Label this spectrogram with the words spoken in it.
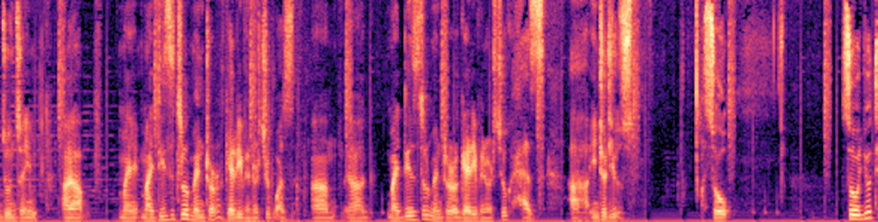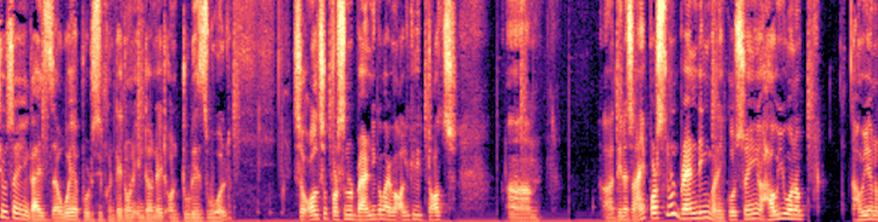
जुन चाहिँ uh, my my digital mentor Gary Vaynerchuk was um, uh, my digital mentor Gary Vaynerchuk has uh, introduced so so यो थियो चाहिँ गाइज वे अफ प्रड्युसिङ कन्टेन्ट अन इन्टरनेट अन टुडेज वर्ल्ड सो अल्सो पर्सनल ब्रान्डिङको बारेमा अलिकति टच दिन चाहेँ पर्सनल ब्रान्डिङ भनेको चाहिँ हाउ यु वान हाउ यु वान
